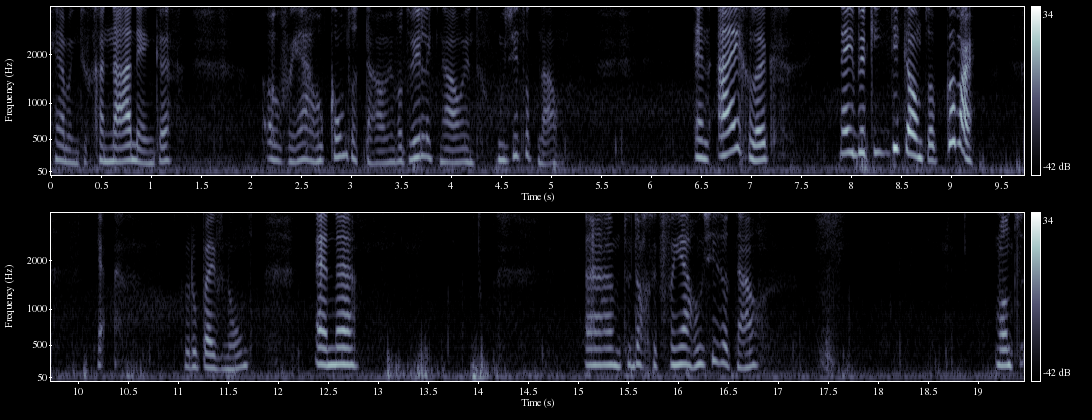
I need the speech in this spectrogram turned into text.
ben ik natuurlijk gaan nadenken over ja, hoe komt dat nou en wat wil ik nou en hoe zit dat nou? En eigenlijk, nee Bucky, die kant op, kom maar. Ja, roep even de hond. En uh, toen dacht ik van ja, hoe zit dat nou? Want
